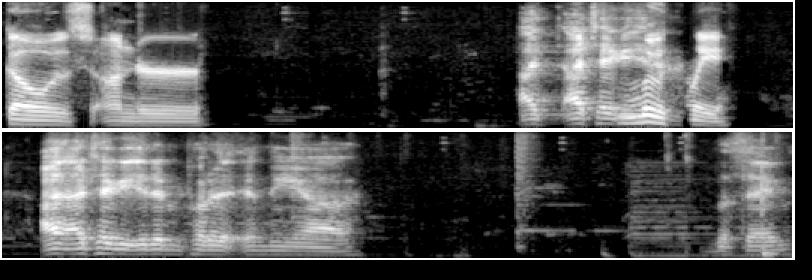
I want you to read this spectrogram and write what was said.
goes under I I take it you didn't, loosely. I, I take it you didn't put it in the uh the thing.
